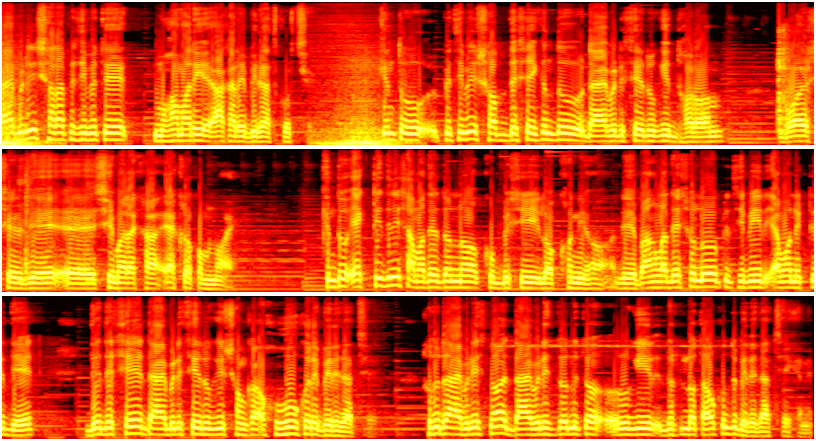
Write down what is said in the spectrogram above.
ডায়াবেটিস সারা পৃথিবীতে মহামারী আকারে বিরাজ করছে। কিন্তু পৃথিবীর সব দেশেই কিন্তু ডায়াবেটিসের রোগীর ধরন, বয়সের যে সীমারেখা একরকম নয়। কিন্তু একটি জিনিস আমাদের জন্য খুব বেশি লক্ষণীয়, যে বাংলাদেশ হলো পৃথিবীর এমন একটি দেশ, যে দেশে ডায়াবেটিসের রোগীর সংখ্যা হু হু করে বেড়ে যাচ্ছে। শুধু ডায়াবেটিস নয়, ডায়াবেটিস জনিত রোগীর জটিলতাও কিন্তু বেড়ে যাচ্ছে এখানে।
